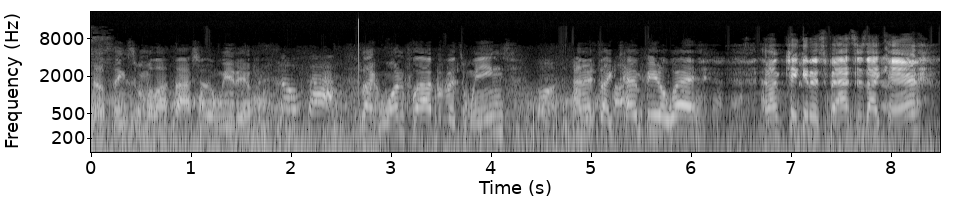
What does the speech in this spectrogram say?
Those things swim a lot faster than we do. So fast. It's like one flap of its wings, and it's like 10 feet away. And I'm kicking as fast as I can, and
